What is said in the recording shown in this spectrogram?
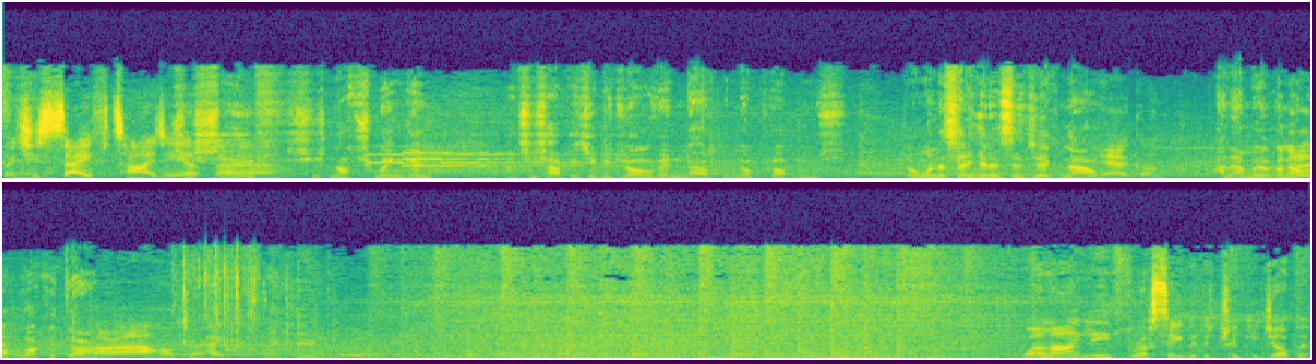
But she's safe, tidy She's up safe, there. she's not swinging, and she's happy to be drove in now with no problems. So I'm going to take it into the jig now, Yeah, go on. and then we're going to lock, lock it down. All right, I'll hold the Okay. paper. Thank you. While I leave Rossi with the tricky job of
